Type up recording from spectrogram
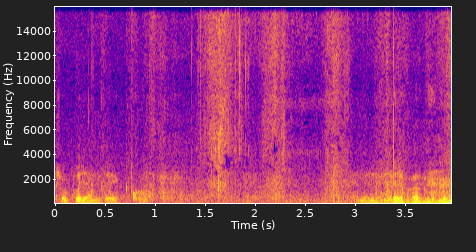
족구장도 있고. 여기 가면은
